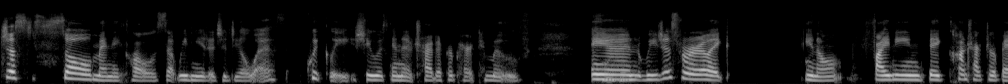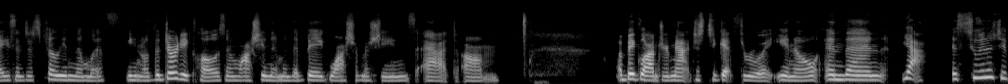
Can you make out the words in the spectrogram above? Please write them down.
just so many clothes that we needed to deal with quickly. She was going to try to prepare to move. Mm-hmm. And mm-hmm. we just were like you know, finding big contractor bags and just filling them with, you know, the dirty clothes and washing them in the big washer machines at um, a big laundromat just to get through it, you know. And then, yeah, as soon as we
